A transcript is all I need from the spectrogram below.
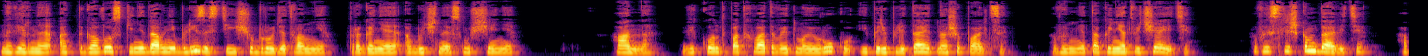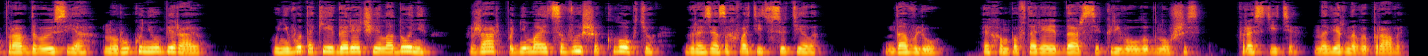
Наверное, отголоски недавней близости еще бродят во мне, прогоняя обычное смущение. «Анна», — Виконт подхватывает мою руку и переплетает наши пальцы. «Вы мне так и не отвечаете». «Вы слишком давите», — оправдываюсь я, но руку не убираю. У него такие горячие ладони, жар поднимается выше, к локтю, грозя захватить все тело. Давлю, эхом повторяет Дарси, криво улыбнувшись. Простите, наверное, вы правы.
